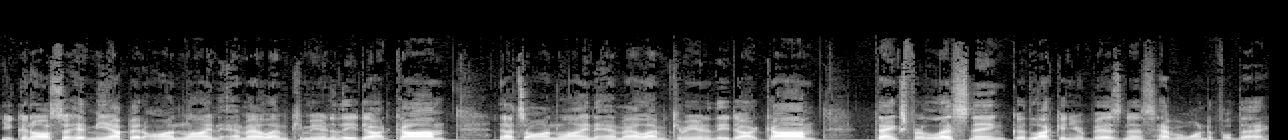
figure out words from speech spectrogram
You can also hit me up at onlinemlmcommunity.com. That's onlinemlmcommunity.com. Thanks for listening. Good luck in your business. Have a wonderful day.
